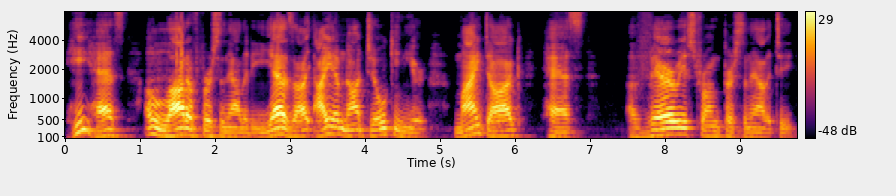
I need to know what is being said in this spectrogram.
He has a lot of personality. Yes, I, I am not joking here. My dog has a very strong personality.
